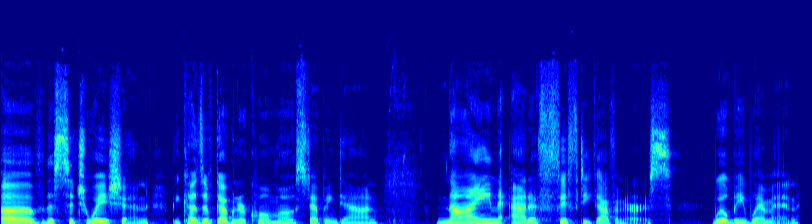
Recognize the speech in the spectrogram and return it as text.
of the situation, because of Governor Cuomo stepping down, nine out of 50 governors will be women.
